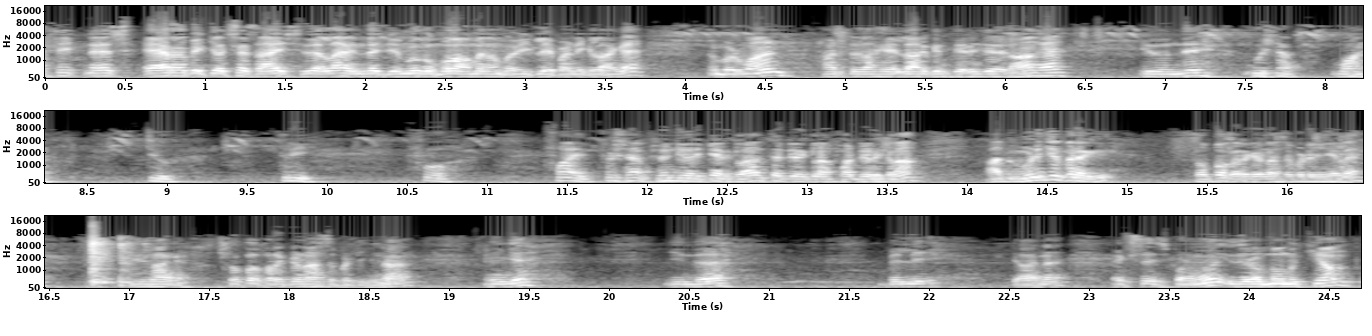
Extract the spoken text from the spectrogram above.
ஃபிட்னஸ் ஏரோபிக் எக்ஸசைஸ் இதெல்லாம் எந்த ஜிம்முக்கு போகாம நம்ம வீட்லயே பண்ணிக்கலாங்க. நம்பர் ஒன் அடுத்ததாக எல்லாருக்கும் தெரிஞ்சது வாங்க இது வந்து push up one two three four five push up twenty வரைக்கும் எடுக்கலாம் தேர்ட்டி இருக்கலாம் ஃபார்ட்டி எடுக்கலாம். அது முடிஞ்ச பிறகு தொப்பை குறைக்கணும்னு ஆசைப்படுவீங்கல்ல? இதுதாங்க. தொப்பை குறைக்கணும்னு ஆசைப்பட்டீங்கன்னா நீங்க இந்த பெல்லி எக்ஸசைஸ் பண்ணணும். இது ரொம்ப முக்கியம்.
